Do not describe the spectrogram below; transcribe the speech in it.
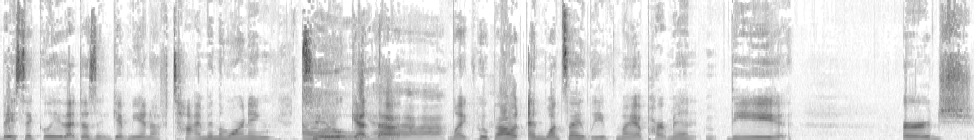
basically that doesn't give me enough time in the morning to Oh, get that like poop out and once I leave my apartment the urge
